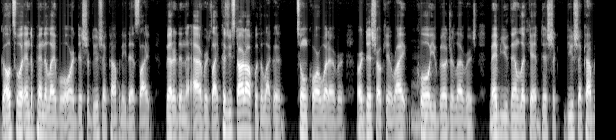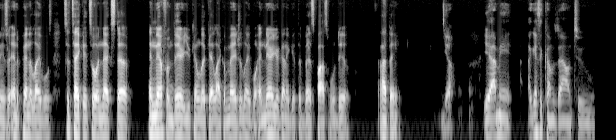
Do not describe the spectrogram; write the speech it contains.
go to an independent label or a distribution company that's like better than the average. Like, cause you start off with a, like a TuneCore or whatever or DistroKid, right? Mhm. Cool, you build your leverage. Maybe you then look at distribution companies or independent labels to take it to a next step. And then from there, you can look at like a major label, and there you're gonna get the best possible deal. I think. Yeah. Yeah, I mean, I guess it comes down to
